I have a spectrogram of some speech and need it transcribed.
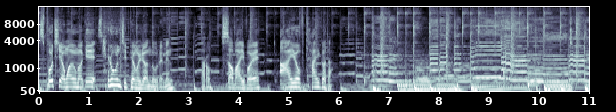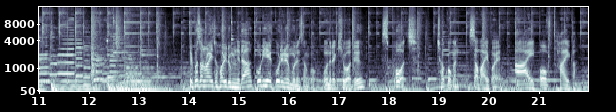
스포츠 영화 음악의 새로운 지평을 연 노래는 바로 서바이버의 Eye of Tiger다. 비포 선라이즈 허일후입니다. 꼬리에 꼬리를 무는 선곡. 오늘의 키워드 스포츠. 첫 곡은 서바이버의 Eye of Tiger.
